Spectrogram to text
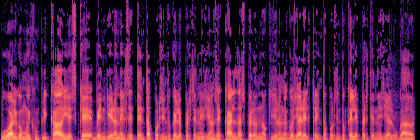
hubo algo muy complicado y es que vendieron el 70% que le pertenecía a Once Caldas, pero no quisieron negociar el 30% que le pertenecía al jugador.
